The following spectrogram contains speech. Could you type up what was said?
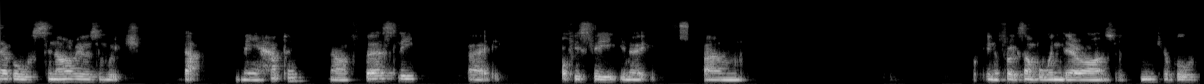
several scenarios in which that may happen. Now, firstly, uh, obviously, you know, it's, um, you know, for example, when there are sort of communicable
